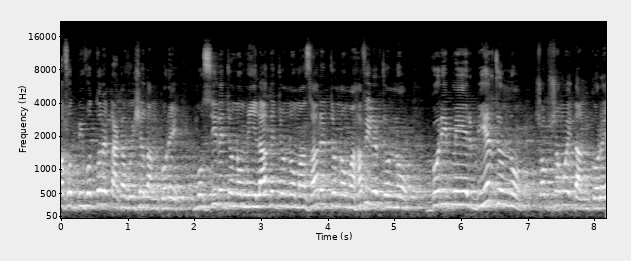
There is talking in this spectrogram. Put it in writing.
আফদ বিপদ হলে টাকা পয়সা দান করে, মসজিদের জন্য, মিলাদের জন্য, মাজারের জন্য, মাহফিলের জন্য, গরিব মেয়ের বিয়ের জন্য সব সময় দান করে,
